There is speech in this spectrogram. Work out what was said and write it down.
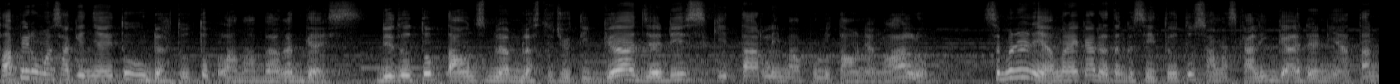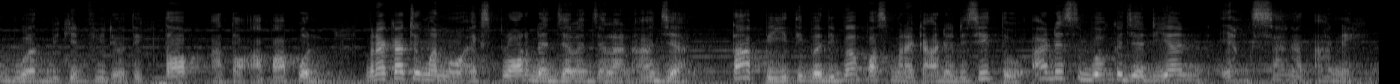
Tapi rumah sakitnya itu udah tutup lama banget guys. Ditutup tahun 1973 jadi sekitar 50 tahun yang lalu. Sebenarnya mereka datang ke situ tuh sama sekali nggak ada niatan buat bikin video TikTok atau apa pun. Mereka cuma mau explore dan jalan-jalan aja. Tapi tiba-tiba pas mereka ada di situ, ada sebuah kejadian yang sangat aneh.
